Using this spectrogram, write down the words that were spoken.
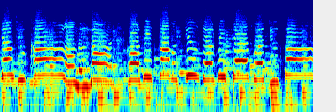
Don't you call on the Lord, cause he's promised you shall reap just what you sow.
